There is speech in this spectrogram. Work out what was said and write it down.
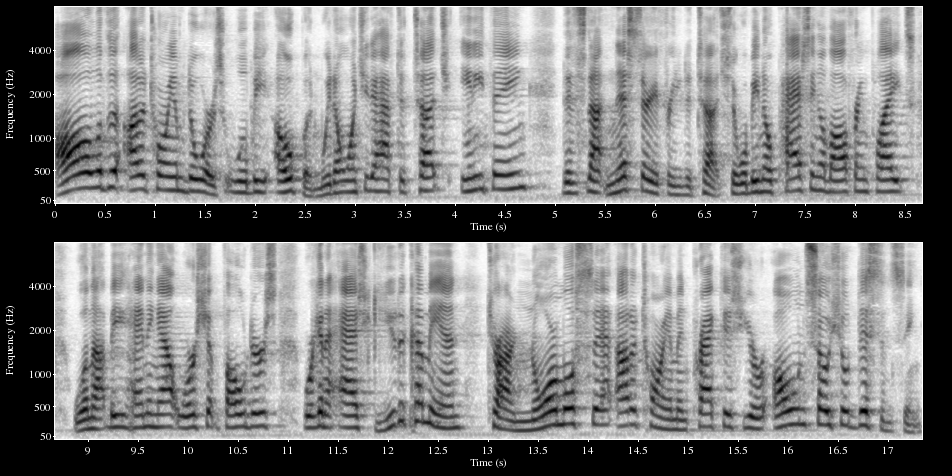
all of the auditorium doors will be open. We don't want you to have to touch anything that it's not necessary for you to touch. There will be no passing of offering plates. We'll not be handing out worship folders. We're going to ask you to come in to our normal set auditorium and practice your own social distancing.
